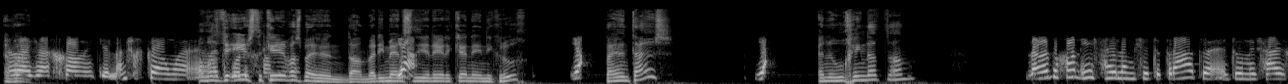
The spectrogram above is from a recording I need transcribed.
En, wij zijn gewoon een keer langsgekomen. en Omdat wij het de eerste keer was bij hun dan? Bij die mensen Ja. die je leerde kennen in die kroeg? Ja. Bij hun thuis? Ja. En hoe ging dat dan? Nou, we hebben gewoon eerst heel lang zitten praten. En toen is hij...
